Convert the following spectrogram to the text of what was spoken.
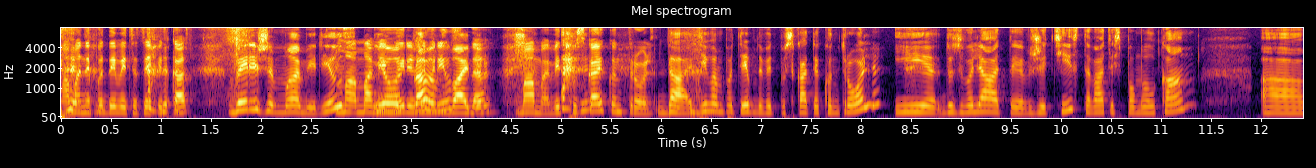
Мама не подивиться цей підкаст. виріжемо мамі рілс Ма- Мамі виріжемо рілс. Да. Мама, відпускай контроль. Да, дівам потрібно відпускати контроль і дозволяти в житті ставатись помилкам. А,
